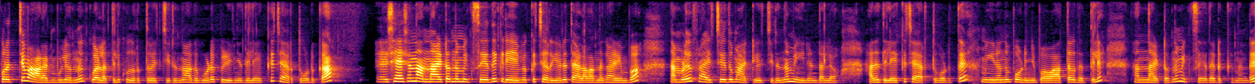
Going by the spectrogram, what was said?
കുറച്ച് വാളൻപുളി ഒന്ന് വെള്ളത്തിൽ കുതിർത്ത് വെച്ചിരുന്നു. അതുകൂടെ പിഴിഞ്ഞതിലേക്ക് ചേർത്ത് കൊടുക്കുക ശേഷം നന്നായിട്ടൊന്ന് മിക്സ് ചെയ്ത് ഗ്രേവിയൊക്കെ ചെറിയൊരു തിള വന്ന് കഴിയുമ്പോൾ നമ്മൾ ഫ്രൈ ചെയ്ത് മാറ്റി വെച്ചിരുന്ന മീനുണ്ടല്ലോ അത് ഇതിലേക്ക് ചേർത്ത് കൊടുത്ത് മീനൊന്നും പൊടിഞ്ഞു പോവാത്ത വിധത്തിൽ നന്നായിട്ടൊന്ന് മിക്സ് ചെയ്തെടുക്കുന്നുണ്ട്.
